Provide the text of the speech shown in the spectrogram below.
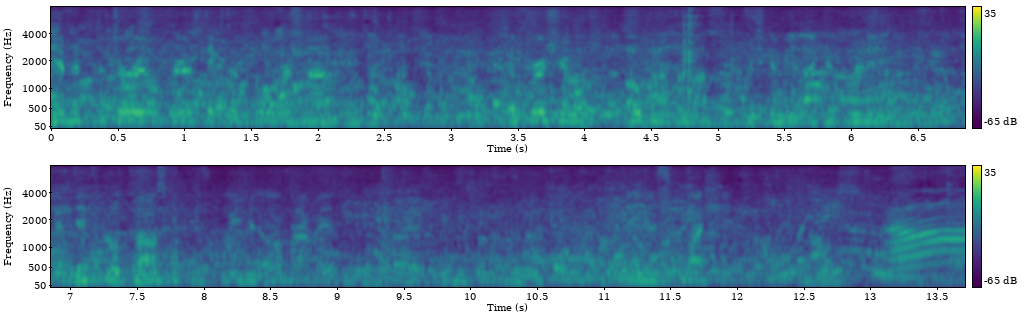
give a tutorial for your TikTok followers now. So first you open up the mustard, which can be like a pretty difficult task. Squeeze it over a bit. Then you squash it like this. Ah.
